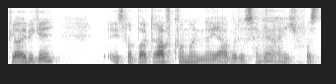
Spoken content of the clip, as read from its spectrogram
Gläubige. Ist man bald drauf gekommen, naja, aber das sind ja eigentlich fast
